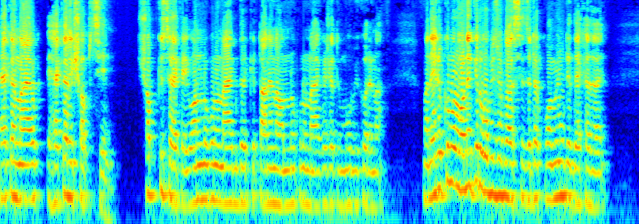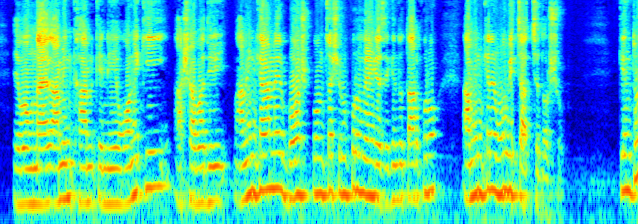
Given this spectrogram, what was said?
হ্যাকা নায়ক হ্যাকারই সব সিন সবকিছু হ্যাকাই অন্য কোনো নায়কদেরকে টানে না, অন্য কোনো নায়কের সাথে মুভি করে না। মানে এরকমের অনেকের অভিযোগ আছে যেটা কমেন্টে দেখা যায়। এবং নায়ক আমিন খানকে নিয়ে অনেকেই আশাবাদী। আমিন খানের বয়স পঞ্চাশের উপর হয়ে গেছে, কিন্তু তারপরও আমিন খানের মুভি চাচ্ছে দর্শক। কিন্তু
